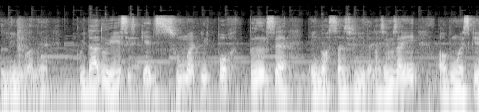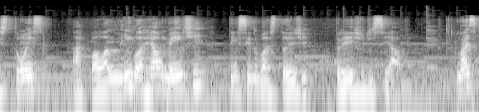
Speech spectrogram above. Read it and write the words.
língua, né? Cuidado esse que é de suma importância em nossas vidas. Nós vemos aí algumas questões a qual a língua realmente tem sido bastante prejudicial. Mas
